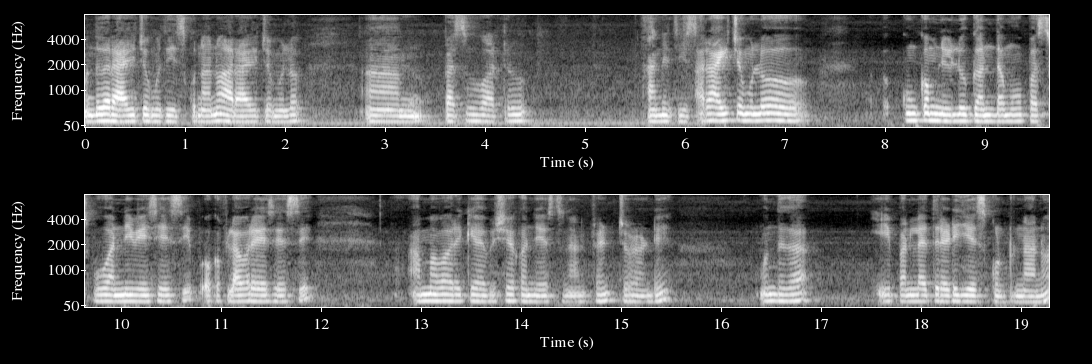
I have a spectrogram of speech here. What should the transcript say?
ముందుగా రాగి చెమ్ము తీసుకున్నాను. ఆ రాగి చెమ్ములో పసుపు వాటరు అన్నీ తీసు ఆ రాగి చెమ్ములో కుంకుమ నీళ్ళు గంధము పసుపు అన్నీ వేసేసి ఒక ఫ్లవర్ వేసేసి అమ్మవారికి అభిషేకం చేస్తున్నాను ఫ్రెండ్స్. చూడండి. ముందుగా ఈ పనులు అయితే రెడీ చేసుకుంటున్నాను.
